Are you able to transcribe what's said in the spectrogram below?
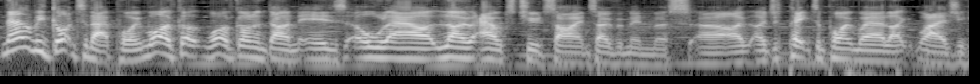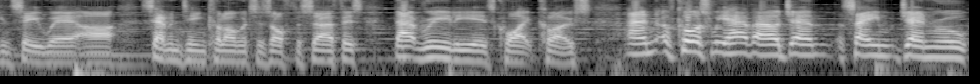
now that we've got to that point, what I've got, what I've gone and done is all our low altitude science over Minmus. Uh, I, I, just picked a point where, like, well, as you can see, we are 17 kilometers off the surface. That really is quite close. And of course, we have our gen same general.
